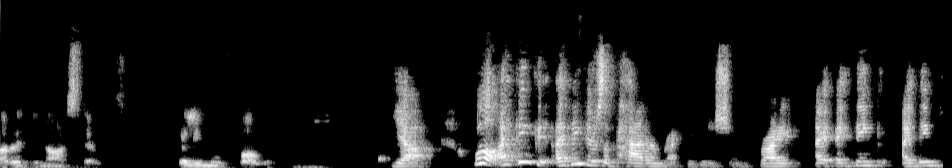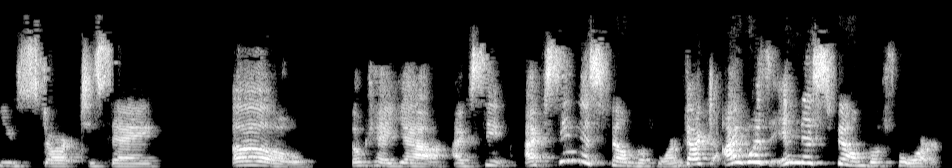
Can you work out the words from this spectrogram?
courage in ourselves, to really move forward? Yeah, well, I think I think there's a pattern recognition, right? I, I think I think you start to say, "Oh, okay, yeah, I've seen I've seen this film before. In fact, I was in this film before.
